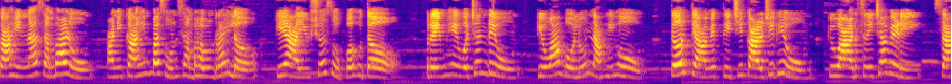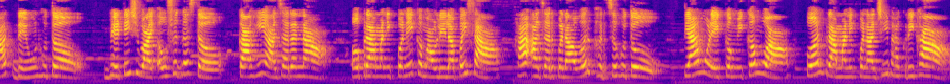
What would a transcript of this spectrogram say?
काहींना सांभाळून आणि काहींपासून सांभाळून राहिलं की आयुष्य सोपं होतं. प्रेम हे वचन देऊन किंवा बोलून नाही होत तर त्या व्यक्तीची काळजी घेऊन किंवा अडचणीच्या वेळी साथ देऊन होतं. भेटीशिवाय औषध नसतं काही आजारांना. अप्रामाणिकपणे कमावलेला पैसा हा आजारपणावर खर्च होतो. त्यामुळे कमी कमवा पण प्रामाणिकपणाची भाकरी खा.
